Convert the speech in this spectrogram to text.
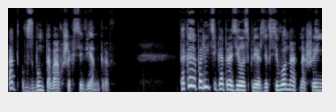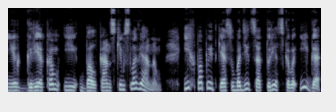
от взбунтовавшихся венгров. Такая политика отразилась прежде всего на отношениях к грекам и балканским славянам. Их попытки освободиться от турецкого ига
